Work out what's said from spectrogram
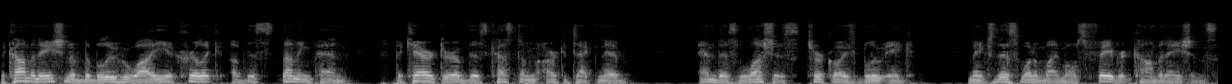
The combination of the blue Hawaii acrylic of this stunning pen, the character of this custom architect nib, and this luscious turquoise blue ink makes this one of my most favorite combinations.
